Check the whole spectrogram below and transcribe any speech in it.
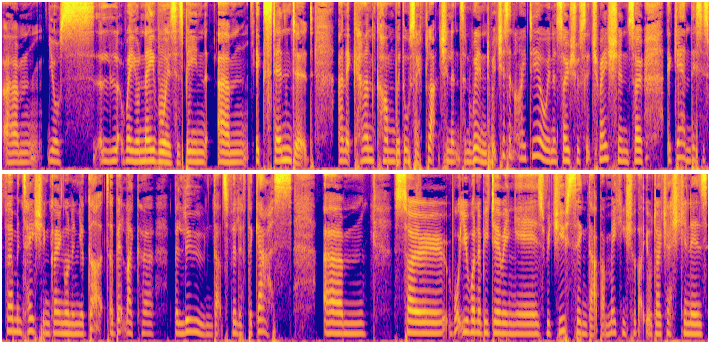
um, your where your navel is has been um, extended, and it can come with also flatulence and wind, which isn't ideal in a social situation. So, again, this is fermentation going on in your gut, a bit like a balloon that's full of the gas. Um, so, what you want to be doing is reducing that by making sure that your digestion is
